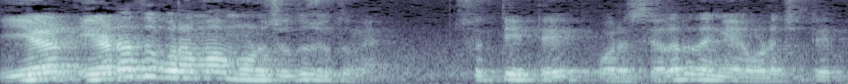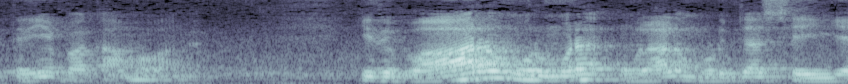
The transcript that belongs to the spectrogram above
எ- இடதுபுறமா மூணு சுத்து சுத்துங்க. சுத்திட்டு ஒரு சிதறதங்கையை உடைச்சிட்டு தெரிய பார்க்காம வாங்க. இது வாரம் ஒரு முறை உங்களால முடிஞ்சா செய்யுங்க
